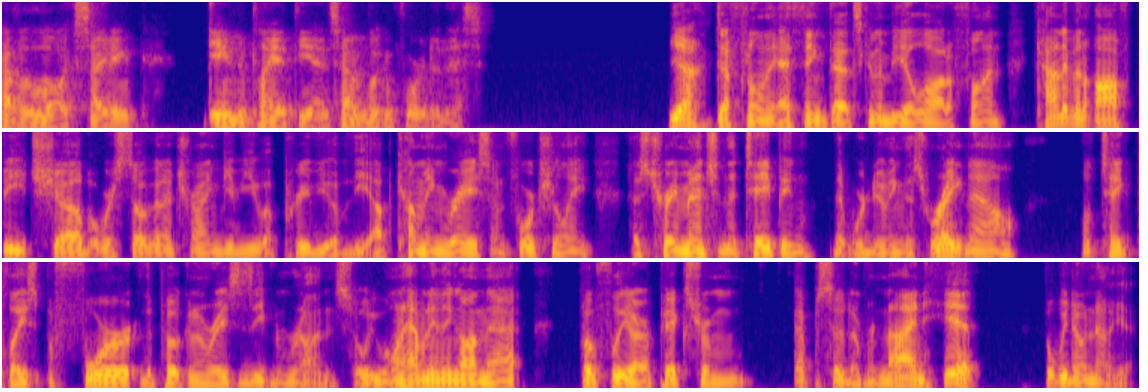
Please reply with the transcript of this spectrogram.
have a little exciting game to play at the end. So I'm looking forward to this. Yeah, definitely. I think that's going to be a lot of fun. Kind of an offbeat show, but we're still going to try and give you a preview of the upcoming race. Unfortunately, as Trey mentioned, the taping that we're doing this right now will take place before the Pocono race is even run. So we won't have anything on that. Hopefully, our picks from episode number nine hit, but we don't know yet.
